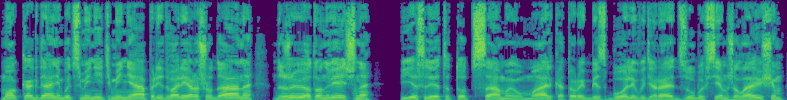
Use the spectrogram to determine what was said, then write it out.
мог когда-нибудь сменить меня при дворе Рашудана, доживет он вечно. Если это тот самый Умаль, который без боли выдирает зубы всем желающим,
